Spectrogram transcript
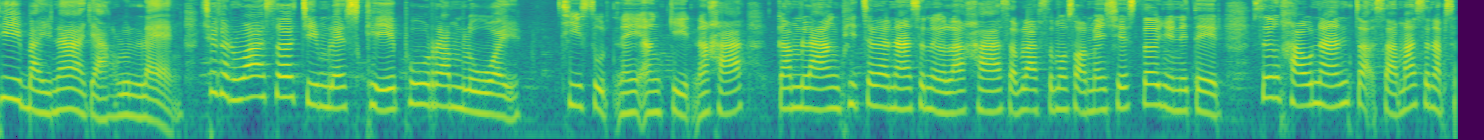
ที่ใบหน้าอย่างรุนแรงเชื่อกันว่าเซอร์จิมเลสคีผู้ร่ำรวยที่สุดในอังกฤษนะคะ กำลังพิจารณาเสนอราคาสำหรับสโมสรแมนเชสเตอร์ยูไนเต็ดซึ่งเขานั้นจะสามารถสนับส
